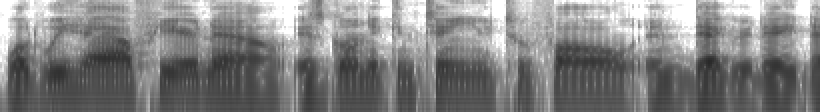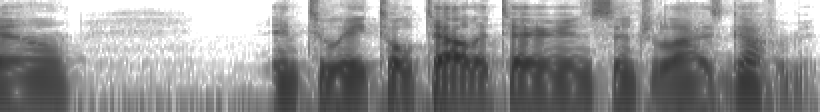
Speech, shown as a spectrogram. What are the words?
what we have here now, is going to continue to fall and degrade down into a totalitarian centralized government.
